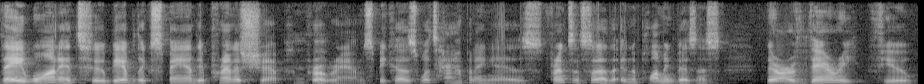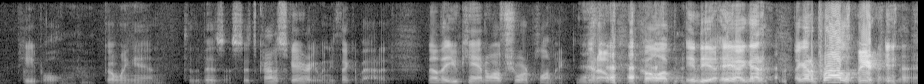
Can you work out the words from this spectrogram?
they wanted to be able to expand the apprenticeship Mm-hmm. programs because what's happening is, for instance, uh, the- in the plumbing business, there are very few people Mm-hmm. going in to the business. It's kind of scary when you think about it. Now that you can't offshore plumbing, you know, call up India. Hey, I got a, I got a problem here.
